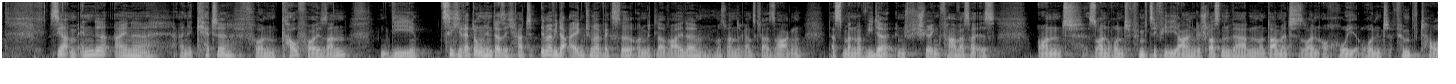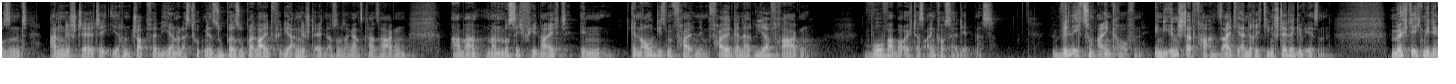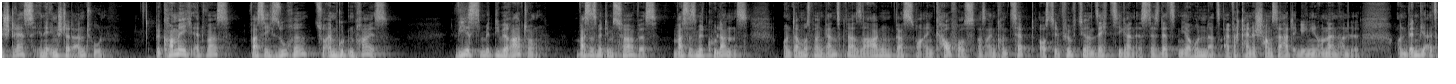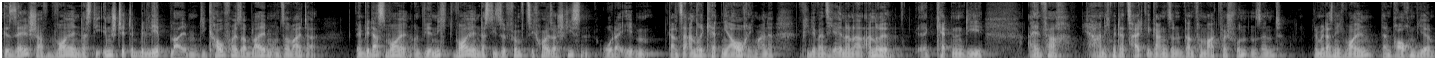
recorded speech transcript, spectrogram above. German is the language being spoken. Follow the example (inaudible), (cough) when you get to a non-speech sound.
Das ist ja am Ende eine, eine Kette von Kaufhäusern, die zig Rettungen hinter sich hat, immer wieder Eigentümerwechsel und mittlerweile muss man ganz klar sagen, dass man mal wieder in schwierigen Fahrwasser ist und sollen rund 50 Filialen geschlossen werden und damit sollen auch rund 5000 Angestellte ihren Job verlieren und das tut mir super, super leid für die Angestellten, das muss man ganz klar sagen. Aber man muss sich vielleicht in genau diesem Fall, in dem Fall Galeria fragen, wo war bei euch das Einkaufserlebnis? Will ich zum Einkaufen in die Innenstadt fahren? Seid ihr an der richtigen Stelle gewesen? Möchte ich mir den Stress in der Innenstadt antun? Bekomme ich etwas, was ich suche, zu einem guten Preis? Wie ist mit die Beratung? Was ist mit dem Service? Was ist mit Kulanz? Und da muss man ganz klar sagen, dass so ein Kaufhaus, was ein Konzept aus den 50ern und 60ern ist, des letzten Jahrhunderts, einfach keine Chance hatte gegen den Onlinehandel. Und wenn wir als Gesellschaft wollen, dass die Innenstädte belebt bleiben, die Kaufhäuser bleiben und so weiter, wenn wir das wollen und wir nicht wollen, dass diese 50 Häuser schließen oder eben ganze andere Ketten ja auch, ich meine, viele werden sich erinnern an andere äh, Ketten, die einfach ja nicht mit der Zeit gegangen sind und dann vom Markt verschwunden sind. Wenn wir das nicht wollen, dann brauchen wir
